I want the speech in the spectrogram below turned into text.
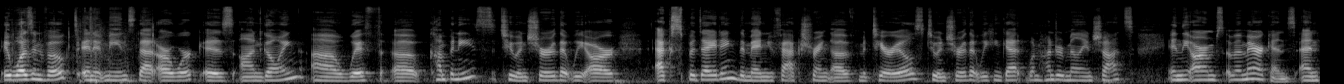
it was invoked, and it means that our work is ongoing uh, with uh, companies to ensure that we are expediting the manufacturing of materials to ensure that we can get 100 million shots in the arms of Americans. And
